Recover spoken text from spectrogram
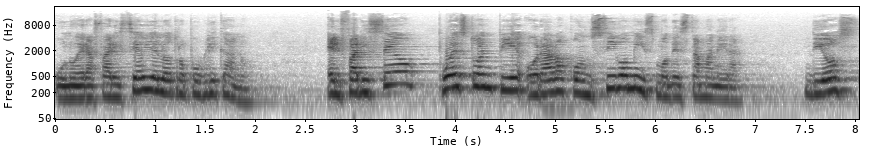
Uno era fariseo y el otro publicano. El fariseo, puesto en pie, oraba consigo mismo de esta manera. Dios,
